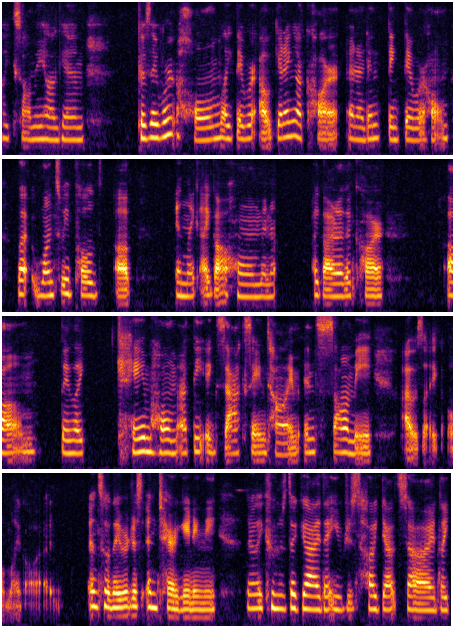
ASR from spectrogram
like saw me hug him because they weren't home. Like they were out getting a car, and I didn't think they were home. But once we pulled up, and like I got home and I got out of the car, um, they like came home at the exact same time and saw me. I was like, oh my god. And so they were just interrogating me. They're like, who's the guy that you just hugged outside? Like,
